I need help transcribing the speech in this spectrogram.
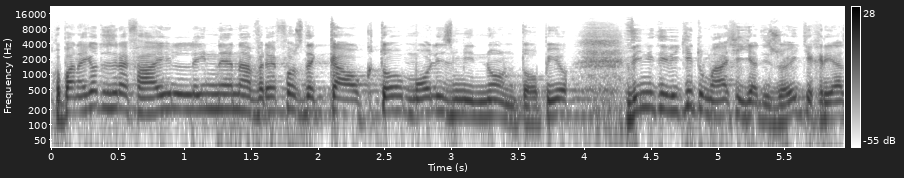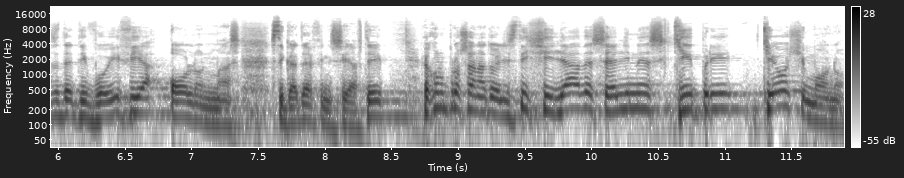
Ο Παναγιώτης Ραφαήλ είναι ένα βρέφος 18 μόλις μηνών, το οποίο δίνει τη δική του μάχη για τη ζωή και χρειάζεται τη βοήθεια όλων μας. Στην κατεύθυνση αυτή έχουν προσανατολιστεί χιλιάδες Έλληνες, Κύπροι και όχι μόνο.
